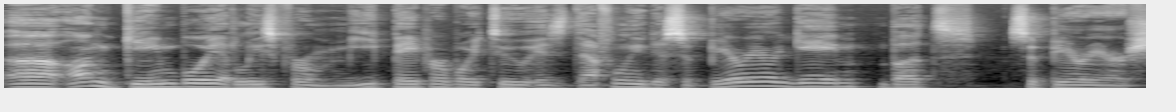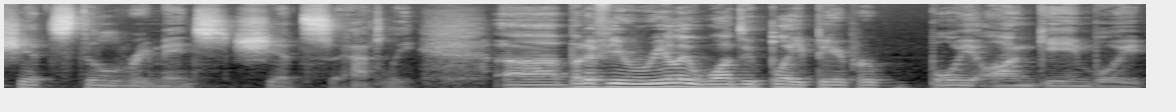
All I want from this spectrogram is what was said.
Uh, on Game Boy, at least for me, Paperboy 2 is definitely the superior game, but superior shit still remains shit, sadly. Uh, but if you really want to play Paperboy on Game Boy,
